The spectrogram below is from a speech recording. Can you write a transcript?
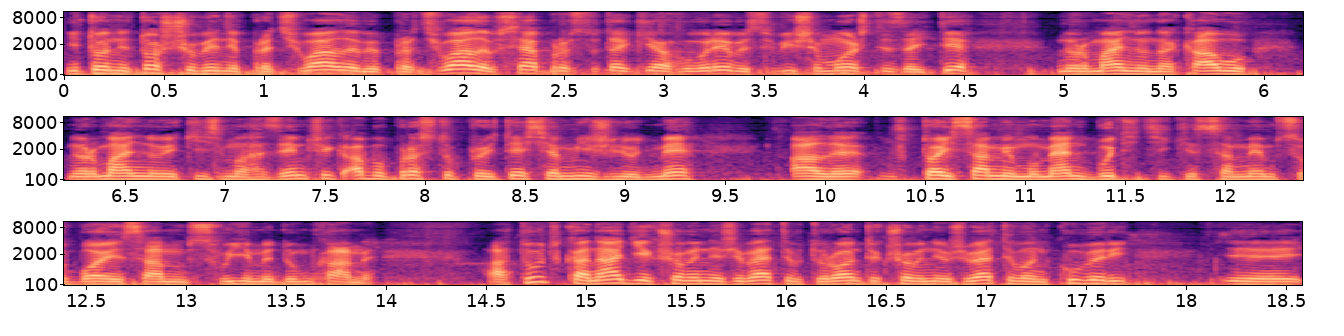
І то не то, що ви не працювали, ви працювали, все просто так як я говорив, ви собі ще можете зайти нормально на каву, нормально в якийсь магазинчик, або просто пройтися між людьми, але в той самий момент бути тільки самим собою, сам своїми думками. А тут в Канаді, якщо ви не живете в Торонто, якщо ви не живете в Ванкувері е,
